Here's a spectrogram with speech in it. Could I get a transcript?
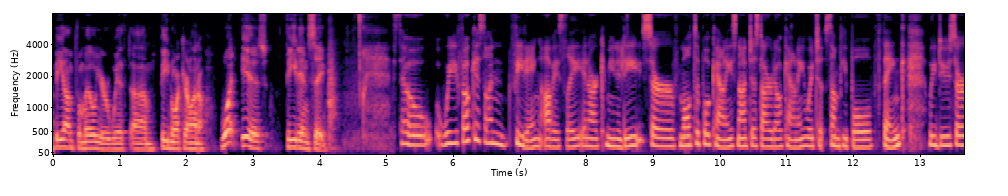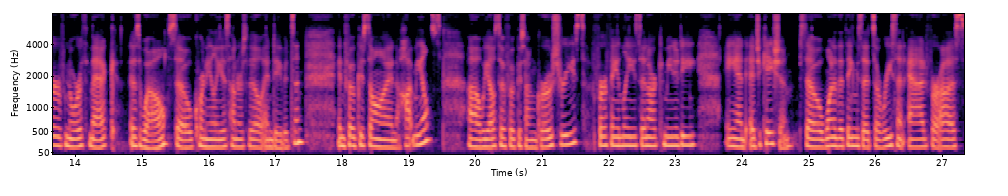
be unfamiliar with um, Feed North Carolina, what is Feed NC? So we focus on feeding, obviously, in our community, serve multiple counties, not just Iredell County, which some people think. We do serve North Meck as well, so Cornelius, Huntersville, and Davidson, and focus on hot meals. Uh, we also focus on groceries for families in our community and education. So one of the things that's a recent ad for us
